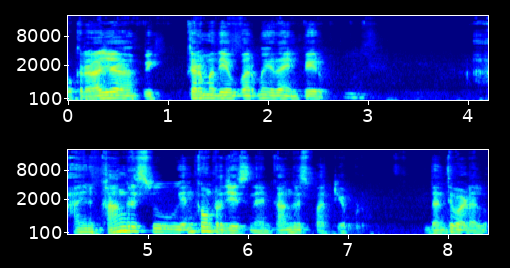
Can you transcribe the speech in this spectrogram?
ఒక రాజా విక్రమదేవ్ వర్మ ఏదో ఆయన పేరు. ఆయన కాంగ్రెస్ ఎన్కౌంటర్ చేసింది ఆయన కాంగ్రెస్ పార్టీ అప్పుడు దంతెవాడలో.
